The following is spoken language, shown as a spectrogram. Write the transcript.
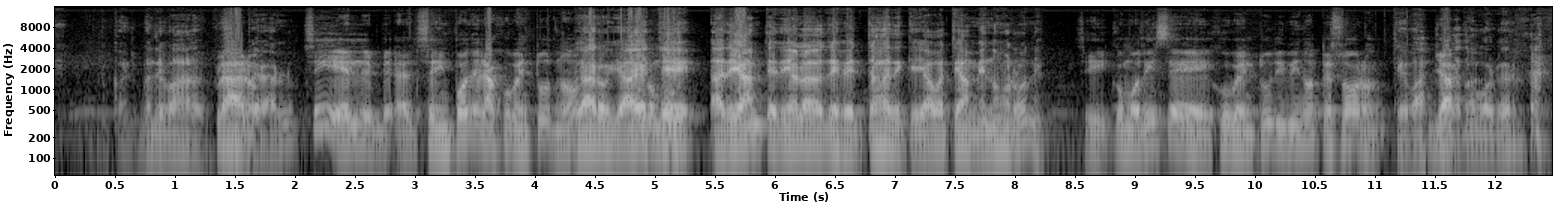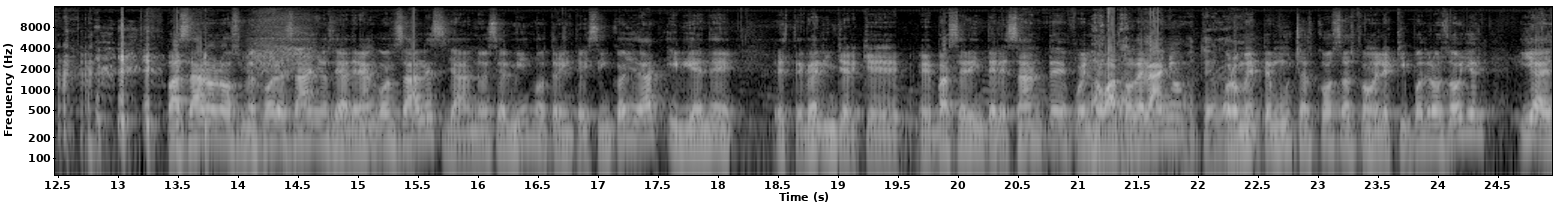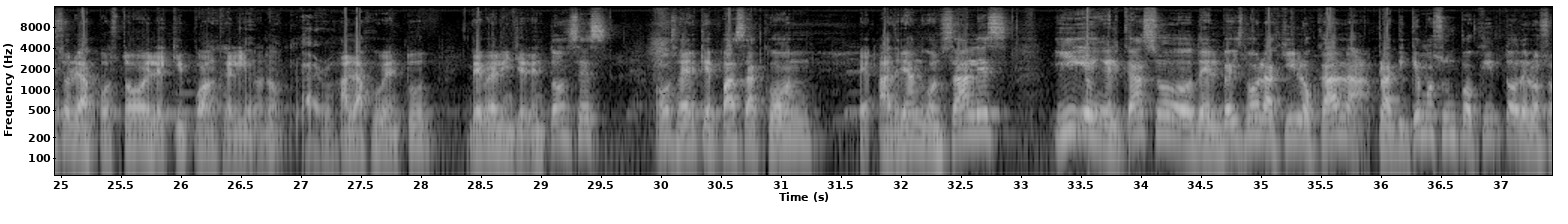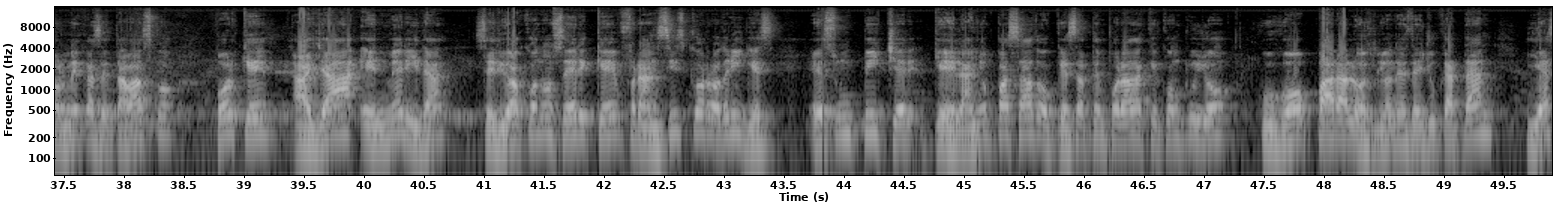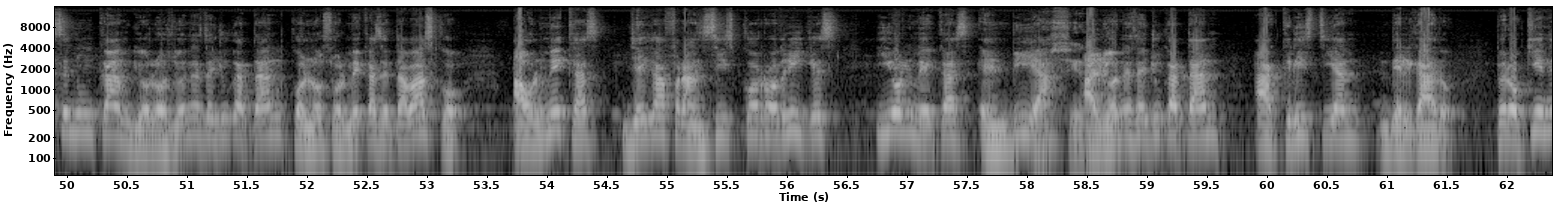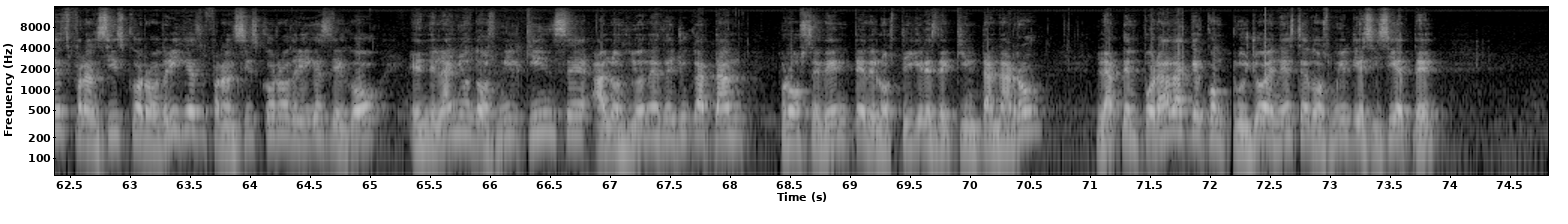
¿dónde vas a Claro. superarlo? Sí, él, él se impone la juventud, ¿no? Claro, ya Como- este Adrián tenía la desventaja de que ya batea menos jonrones. Sí, como dice Juventud Divino Tesoro. Te vas ya para no volver. pasaron los mejores años de Adrián González, ya no es el mismo, 35 años de edad, y viene este Bellinger, que eh, va a ser interesante, fue el Bastante, novato del año, novato del año. promete muchas cosas con el equipo de los Dodgers, y a eso le apostó el equipo angelino, ¿no? Claro. A la juventud de Bellinger. Entonces, vamos a ver qué pasa con eh, Adrián González. Y en el caso del béisbol aquí local, ah, platiquemos un poquito de los Olmecas de Tabasco, porque allá en Mérida se dio a conocer que Francisco Rodríguez es un pitcher que el año pasado, que esa temporada que concluyó, jugó para los Leones de Yucatán y hacen un cambio los Leones de Yucatán con los Olmecas de Tabasco. A Olmecas llega Francisco Rodríguez y Olmecas envía a Leones de Yucatán a Cristian Delgado. Pero ¿quién es Francisco Rodríguez? Francisco Rodríguez llegó en el año 2015 a los Leones de Yucatán procedente de los Tigres de Quintana Roo. La temporada que concluyó en este 2017,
